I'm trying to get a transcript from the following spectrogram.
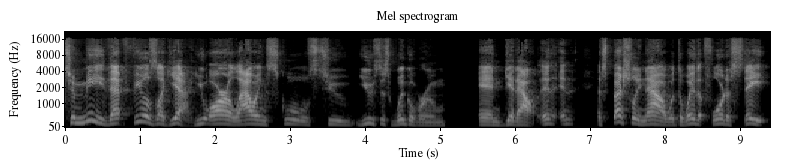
to me, that feels like, yeah, you are allowing schools to use this wiggle room and get out. And, and especially now with the way that Florida State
